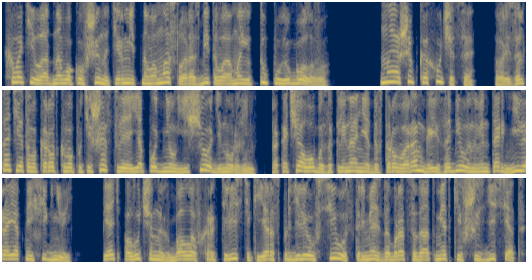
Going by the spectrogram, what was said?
Хватило одного кувшина термитного масла, разбитого о мою тупую голову. На ошибках учатся, в результате этого короткого путешествия я поднял еще один уровень, прокачал оба заклинания до второго ранга и забил инвентарь невероятной фигней. Пять полученных баллов характеристик я распределил в силу, стремясь добраться до отметки в 60,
